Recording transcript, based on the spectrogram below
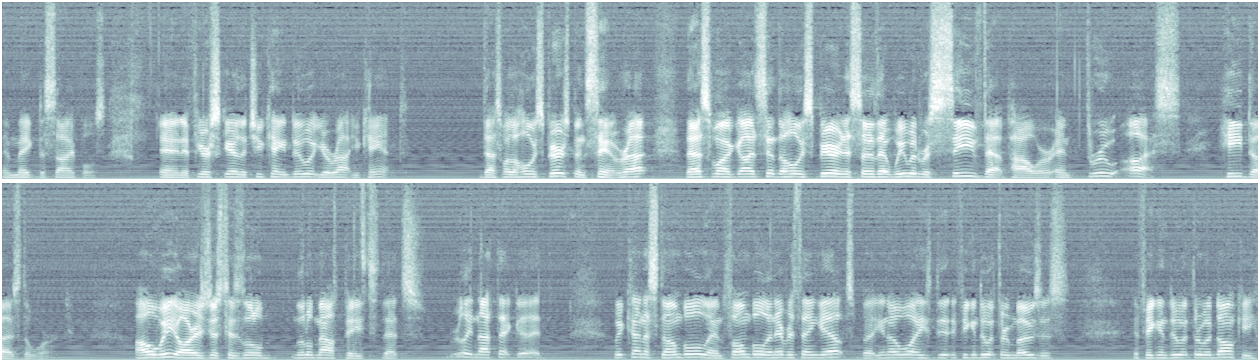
and make disciples. And if you're scared that you can't do it, you're right, you can't. That's why the Holy Spirit's been sent, right? That's why God sent the Holy Spirit is so that we would receive that power and through us he does the work. All we are is just his little little mouthpiece that's really not that good. We kind of stumble and fumble and everything else, but you know what? He's, if he can do it through Moses, if he can do it through a donkey,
